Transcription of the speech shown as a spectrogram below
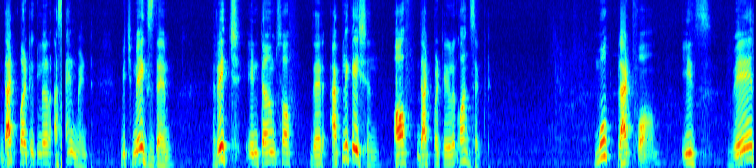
that particular assignment which makes them rich in terms of their application of that particular concept. MOOC platform is where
